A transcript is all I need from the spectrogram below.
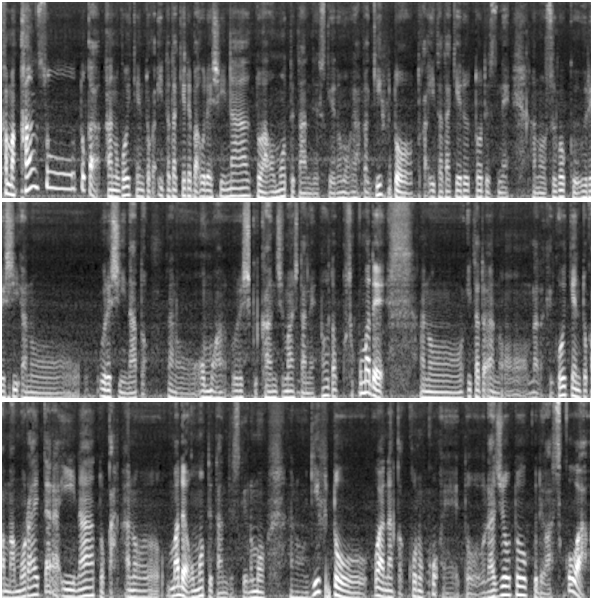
かまあ、感想とか、あの、ご意見とかいただければ嬉しいなとは思ってたんですけれども、やっぱギフトとかいただけるとですね、あの、すごく嬉しい、あの、嬉しいなと、あの、思嬉しく感じましたね。そこまで、あの、いただ、あの、なんだっけ、ご意見とか、まあ、もらえたらいいなとか、あの、までは思ってたんですけども、あの、ギフトはなんか、この、え、ー、と、ラジオトークではスコア、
